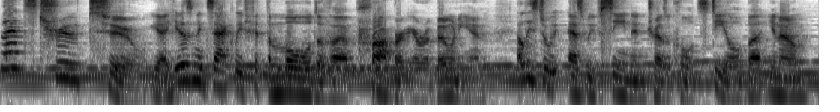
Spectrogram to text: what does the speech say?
That's true, too. Yeah, he doesn't exactly fit the mold of a proper Erebonian, at least as we've seen in of Cold Steel, but, you know,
